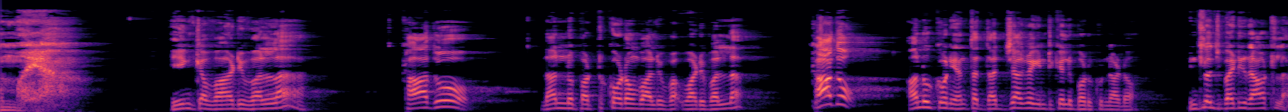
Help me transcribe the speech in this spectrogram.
అమ్మయ్య! ఇంకా వాడి వల్ల కాదు. నన్ను పట్టుకోవడం వాడి వాడి వల్ల? కాదు! అనుకొని ఎంత దర్జాగా ఇంటికి వెళ్ళి పడుకున్నాడో. ఇంట్లోంచి బయటికి రావట్లా.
